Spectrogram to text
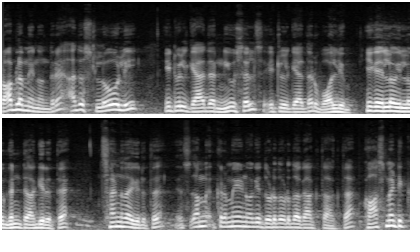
ಪ್ರಾಬ್ಲಮ್ ಏನು ಅಂದರೆ ಅದು slowly it will gather new cells it will gather volume ಈಗ ಎಲ್ಲೋ ಇಲ್ಲೋ ಗಂಟು ಆಗಿರುತ್ತೆ ಸಣ್ಣದಾಗಿರುತ್ತೆ ಸಮ ಕ್ರಮೇಣವಾಗಿ ದೊಡ್ಡ ದೊಡ್ಡದಾಗಿ ಆಗ್ತಾ ಆಗ್ತಾ ಕಾಸ್ಮೆಟಿಕ್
